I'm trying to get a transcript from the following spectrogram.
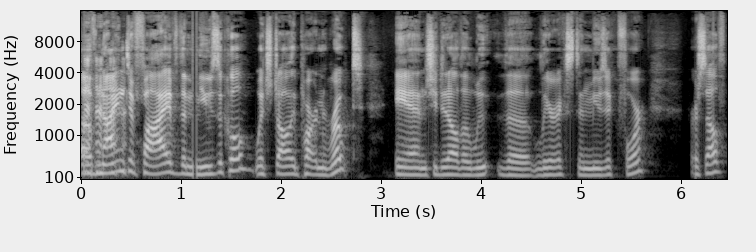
of nine to five, the musical, which Dolly Parton wrote, and she did all the the lyrics and music for herself.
